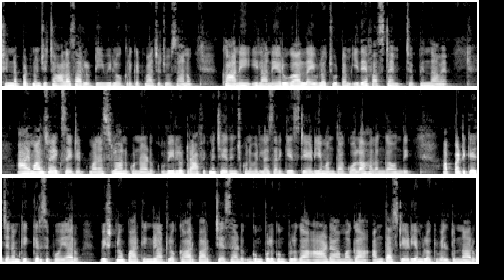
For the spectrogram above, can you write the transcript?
చిన్నప్పటి నుంచి చాలాసార్లు టీవీలో క్రికెట్ మ్యాచ్ చూశాను. కానీ ఇలా నేరుగా లైవ్లో చూడటం ఇదే ఫస్ట్ టైం చెప్పింది ఆమె. ఐఎమ్ ఆల్సో ఎక్సైటెడ్ మనసులో అనుకున్నాడు. వీళ్ళు ట్రాఫిక్ని ఛేదించుకుని వెళ్ళేసరికి స్టేడియం అంతా కోలాహలంగా ఉంది. అప్పటికే జనం కిక్కిరిసిపోయారు. విష్ణు పార్కింగ్ లాట్లో కార్ పార్క్ చేశాడు. గుంపులు గుంపులుగా ఆడ మగ అంతా స్టేడియంలోకి వెళ్తున్నారు.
